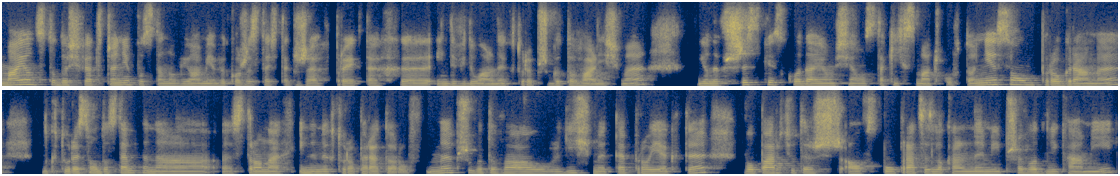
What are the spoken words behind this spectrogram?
mając to doświadczenie, postanowiłam je wykorzystać także w projektach indywidualnych, które przygotowaliśmy i one wszystkie składają się z takich smaczków. To nie są programy, które są dostępne na e, stronach innych turoperatorów. My przygotowaliśmy te projekty w oparciu też o współpracę z lokalnymi przewodnikami,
